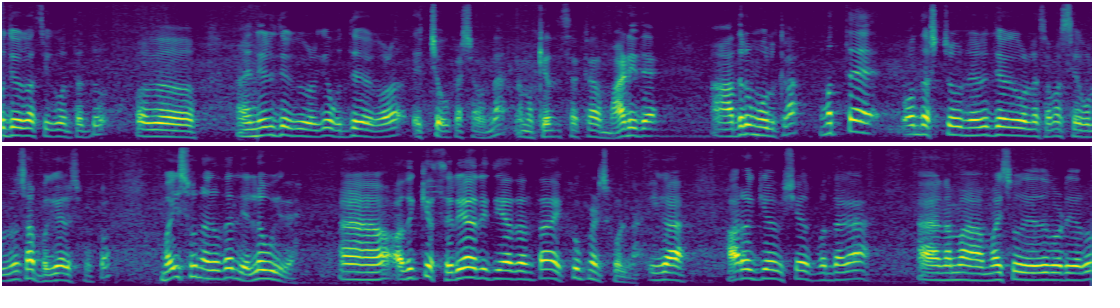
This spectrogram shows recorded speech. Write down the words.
ಉದ್ಯೋಗ ಸಿಗುವಂಥದ್ದು ನಿರುದ್ಯೋಗಿಗಳಿಗೆ ಉದ್ಯೋಗಗಳ ಹೆಚ್ಚು ಅವಕಾಶವನ್ನು ನಮ್ಮ ಕೇಂದ್ರ ಸರ್ಕಾರ ಮಾಡಿದೆ. ಅದರ ಮೂಲಕ ಮತ್ತೆ ಒಂದಷ್ಟು ನಿರುದ್ಯೋಗಗಳ ಸಮಸ್ಯೆಗಳನ್ನು ಸಹ ಬಗೆಹರಿಸಬೇಕು. ಮೈಸೂರು ನಗರದಲ್ಲಿ ಎಲ್ಲವೂ ಇದೆ. ಅದಕ್ಕೆ ಸರಿಯಾದ ರೀತಿಯಾದಂಥ ಎಕ್ವಿಪ್ಮೆಂಟ್ಸ್ಗಳನ್ನ ಈಗ ಆರೋಗ್ಯ ವಿಷಯಕ್ಕೆ ಬಂದಾಗ ನಮ್ಮ ಮೈಸೂರು ಎದುರುಗಡೆಯವರು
